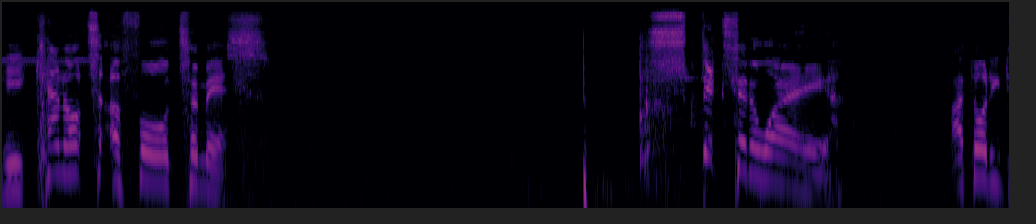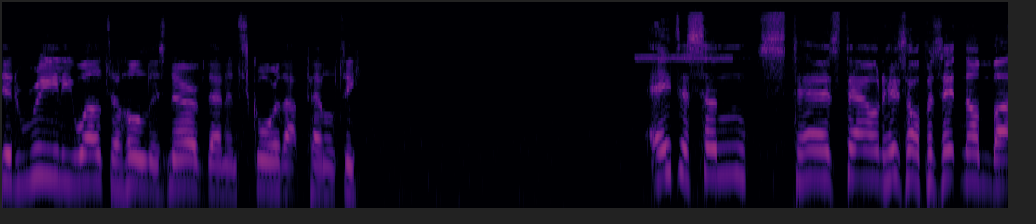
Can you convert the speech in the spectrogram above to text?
He cannot afford to miss. Sticks it away. I thought he did really well to hold his nerve then and score that penalty. Ederson stares down his opposite number.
